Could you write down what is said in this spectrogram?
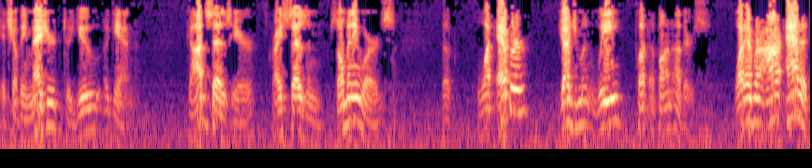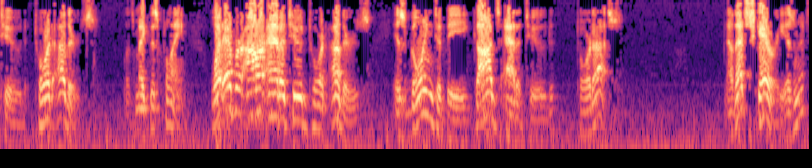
it shall be measured to you again. God says here, Christ says in so many words, that whatever judgment we put upon others, whatever our attitude toward others, let's make this plain, whatever our attitude toward others is going to be God's attitude toward us. Now that's scary, isn't it?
